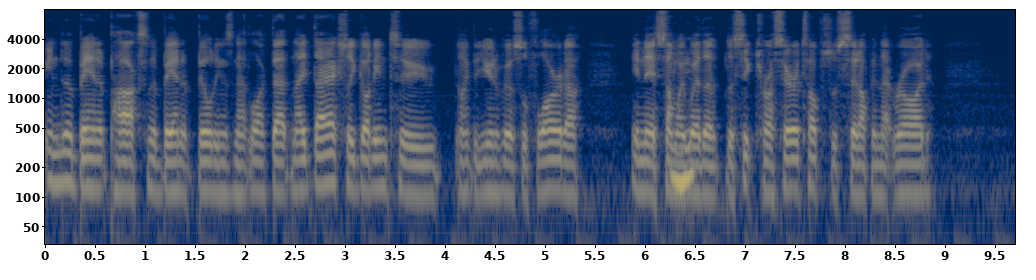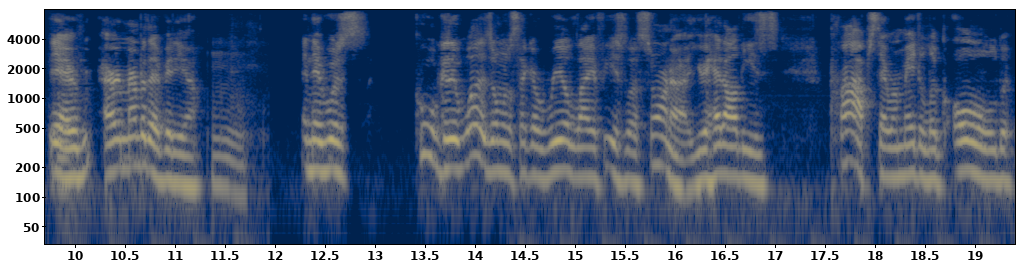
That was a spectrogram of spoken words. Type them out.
into abandoned parks and abandoned buildings and that like that, and they they actually got into like the Universal Florida in there somewhere Mhm. where the the sick Triceratops was set up in that ride. Yeah, I I remember that video, Mm. and it was cool because it was almost like a real life Isla Sorna. You had all these props that were made to look old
